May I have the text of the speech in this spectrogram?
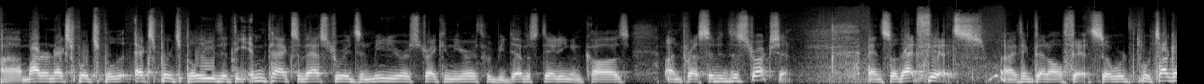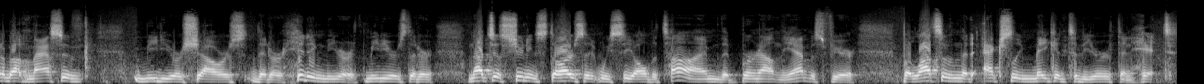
Uh, modern experts, be- experts believe that the impacts of asteroids and meteors striking the Earth would be devastating and cause unprecedented destruction. And so that fits. I think that all fits. So we're, we're talking about massive meteor showers that are hitting the Earth, meteors that are not just shooting stars that we see all the time that burn out in the atmosphere, but lots of them that actually make it to the Earth and hit.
